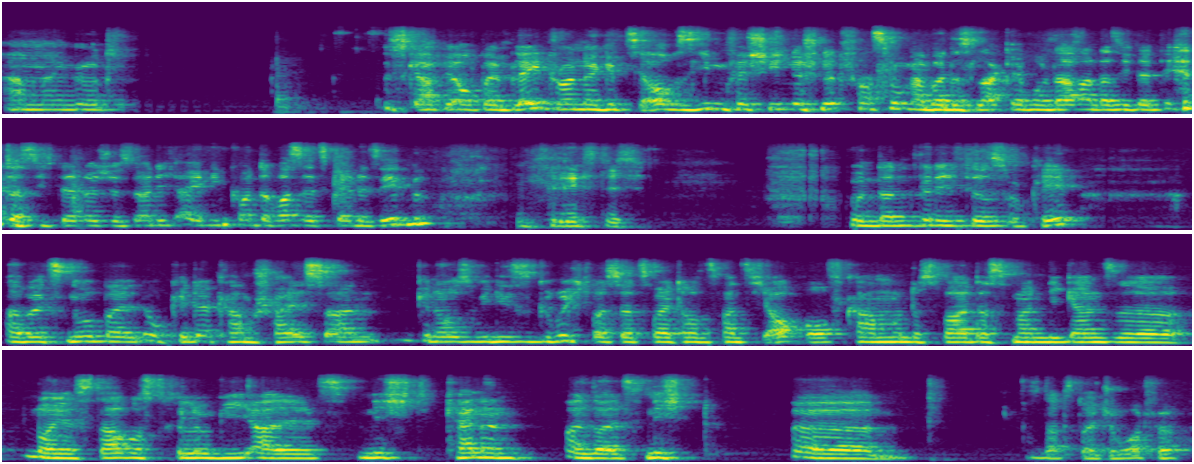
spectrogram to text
ja mein Gott, es gab ja auch bei Blade Runner gibt es ja auch sieben verschiedene Schnittfassungen, aber das lag ja wohl daran, dass sich der, dass sich der Regisseur nicht einigen konnte, was er jetzt gerne sehen will. Richtig. Und dann finde ich das okay. Aber jetzt nur, weil, okay, der kam scheiße an, genauso wie dieses Gerücht, was ja 2020 auch aufkam, und das war, dass man die ganze neue Star Wars-Trilogie als nicht kennen, also als nicht äh, ist das deutsche Wort für?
